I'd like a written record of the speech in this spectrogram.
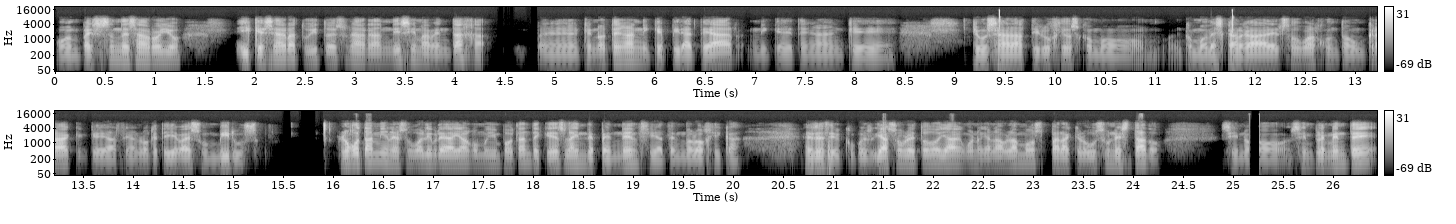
o en países en desarrollo y que sea gratuito es una grandísima ventaja. Eh, que no tengan ni que piratear ni que tengan que, usar artilugios como descargar el software junto a un crack que al final lo que te lleva es un virus. Luego también en software libre hay algo muy importante que es la independencia tecnológica. Es decir, pues ya sobre todo, ya, bueno, ya no hablamos para que lo use un Estado, sino simplemente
